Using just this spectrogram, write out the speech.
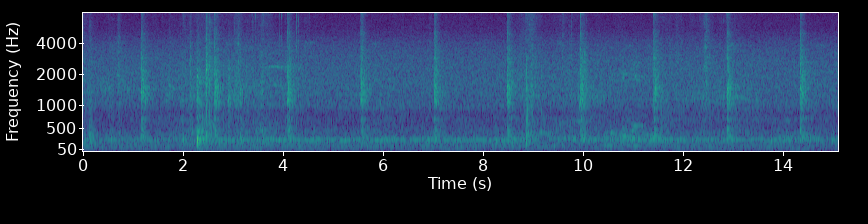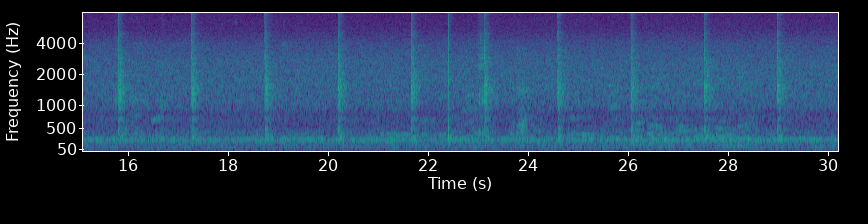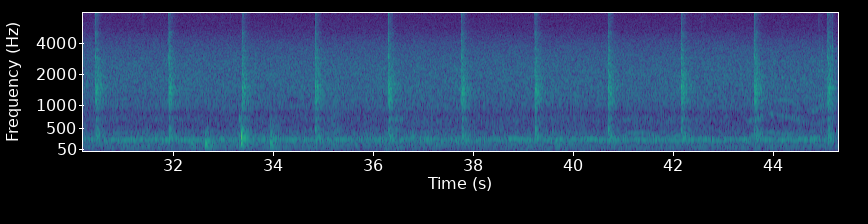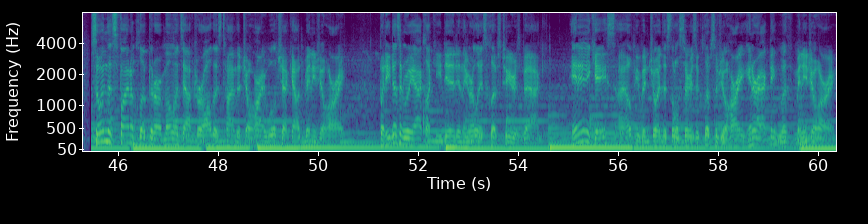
So in this final clip, there are moments after all this time that Johari will check out Mini Johari, but he doesn't react like he did in the earliest clips two years back. In any case, I hope you've enjoyed this little series of clips of Johari interacting with Mini Johari.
